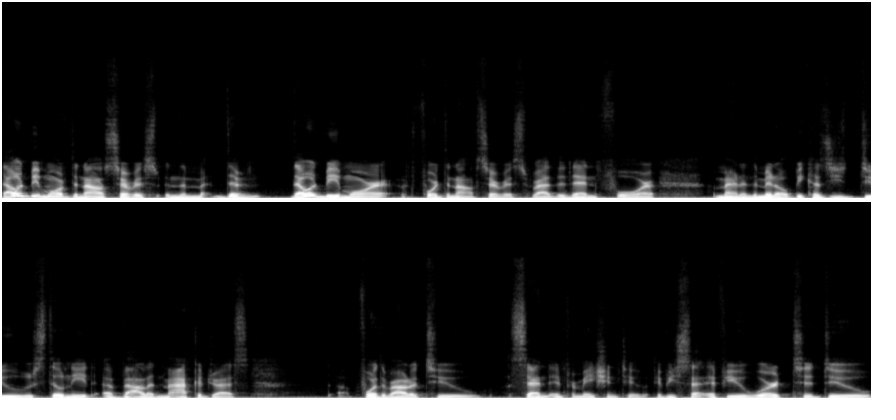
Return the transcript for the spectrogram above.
That would be more of denial of service in the, the that would be more for denial of service rather than for a man in the middle because you do still need a valid MAC address uh, for the router to send information to. If you if you were to do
